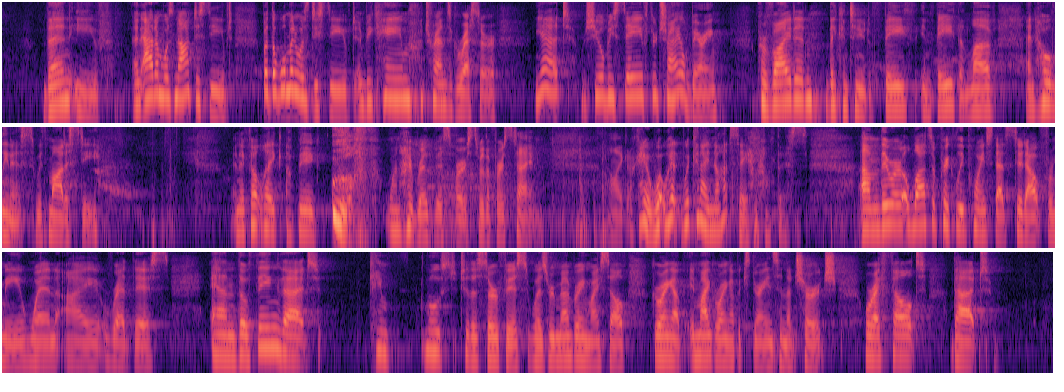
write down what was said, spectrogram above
then Eve. And Adam was not deceived, but the woman was deceived and became a transgressor. Yet she will be saved through childbearing, provided they continue to faith in faith and love and holiness with modesty. And it felt like a big oof when I read this verse for the first time. I'm like, okay, what, what, what can I not say about this? Um, there were lots of prickly points that stood out for me when I read this. And the thing that came most to the surface was remembering myself growing up in my growing up experience in the church where i felt that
